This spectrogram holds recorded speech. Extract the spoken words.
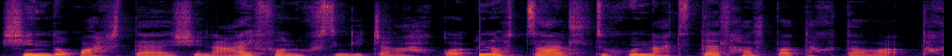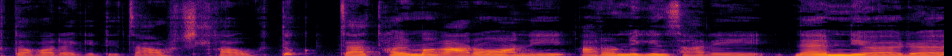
шинэ дугаартай шинэ iPhone өгсөн гэж байгаа аахгүй. Энэ утсаар л зөвхөн надтай л холбоо тогтоогоорой гэдэг зааварчилгаа өгдөг. За 2010 оны 11 сарын 8-ны орой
